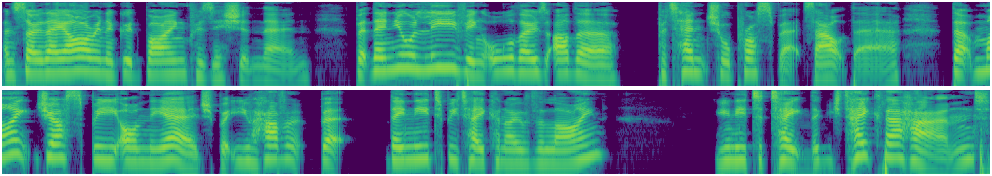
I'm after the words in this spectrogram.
And so they are in a good buying position then. But then you're leaving all those other potential prospects out there that might just be on the edge, but you haven't, but they need to be taken over the line. You need to take the, mm. take their hand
